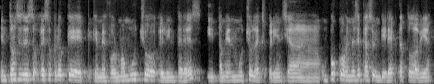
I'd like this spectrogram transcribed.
Entonces eso, eso creo que, que, me formó mucho el interés y también mucho la experiencia, un poco en ese caso indirecta todavía,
